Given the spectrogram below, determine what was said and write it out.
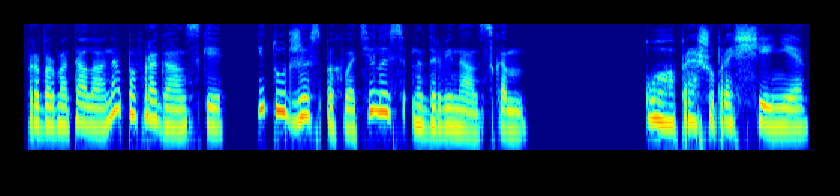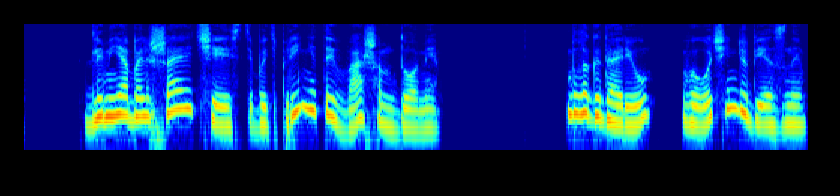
пробормотала она по-фрагански и тут же спохватилась на дарвинанском. О, прошу прощения. Для меня большая честь быть принятой в вашем доме. Благодарю, вы очень любезны.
